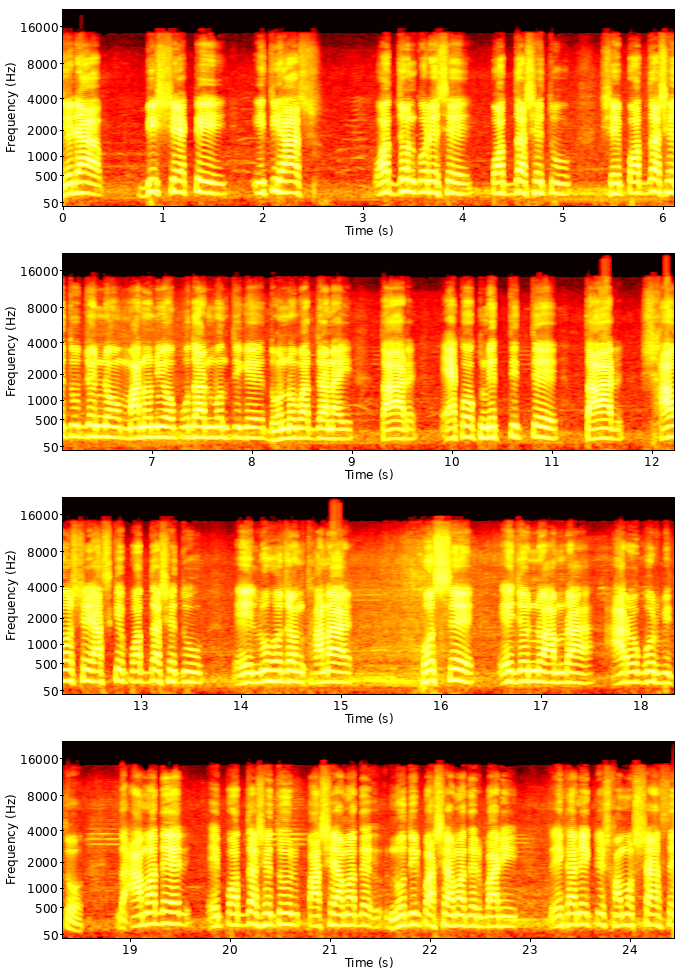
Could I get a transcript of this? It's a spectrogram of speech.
যেটা বিশ্বে একটি ইতিহাস অর্জন করেছে, পদ্মা সেতু সেই পদ্মা সেতুর জন্য মাননীয় প্রধানমন্ত্রীকে ধন্যবাদ জানাই। তার একক নেতৃত্বে তার সাহসে আজকে পদ্মা সেতু এই লুহজং থানার হচ্ছে, এই জন্য আমরা আরও গর্বিত। আমাদের এই পদ্মা সেতুর পাশে আমাদের, নদীর পাশে আমাদের বাড়ি। তো এখানে একটি সমস্যা আছে,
